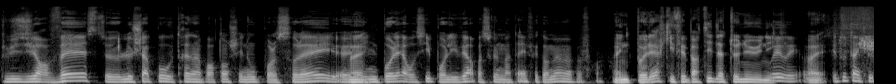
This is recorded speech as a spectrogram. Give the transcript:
plusieurs vestes, euh, le chapeau très important chez nous pour le soleil, euh, Ouais. une polaire aussi pour l'hiver parce que le matin il fait quand même un peu froid. Une polaire qui fait partie de la tenue unique. Oui, oui, Ouais. c'est tout un kit.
